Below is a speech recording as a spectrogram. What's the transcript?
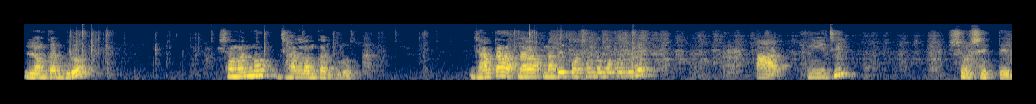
লঙ্কার গুঁড়ো। সামান্য ঝাল লঙ্কার গুঁড়ো। ঝালটা আপনারা আপনাদের পছন্দ মতো দেবে আর নিয়েছি সর্ষের তেল।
